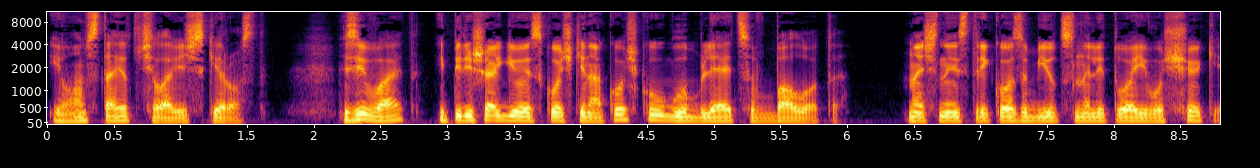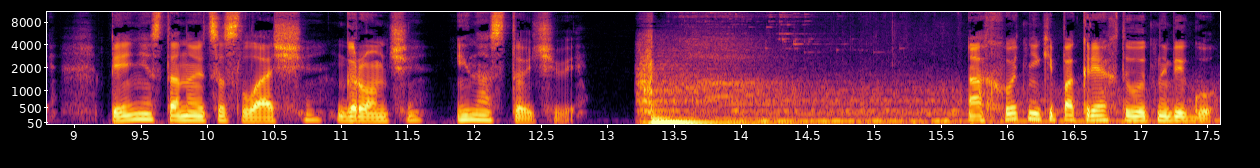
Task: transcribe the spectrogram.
и он встает в человеческий рост. Зевает и, перешагивая с кочки на кочку, углубляется в болото. Ночные стрекозы бьются на лету о его щеки. Пение становится слаще, громче и настойчивее. Охотники покряхтывают на бегу.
